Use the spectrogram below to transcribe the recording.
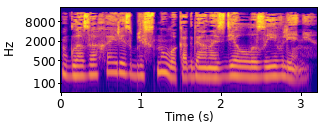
В глазах Айрис блеснула, когда она сделала заявление.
